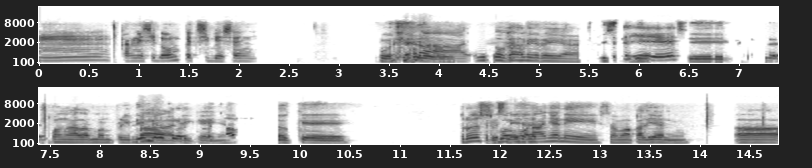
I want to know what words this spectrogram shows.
Hmm, karena si dompet sih biasanya. Waduh. Ya, itu kali ya. Iya. sih. Pengalaman Dia nggak pribadi kayaknya. Oke. Terus, Terus gue nih, mau nanya nih sama kalian. Eh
